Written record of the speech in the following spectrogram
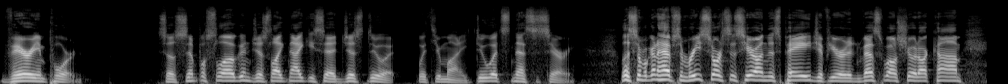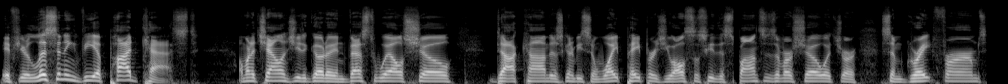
Very important. So, simple slogan, just like Nike said, just do it with your money. Do what's necessary. Listen, we're going to have some resources here on this page. If you're at investwellshow.com, if you're listening via podcast, I'm going to challenge you to go to investwellshow.com com. There's going to be some white papers. You also see the sponsors of our show, which are some great firms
